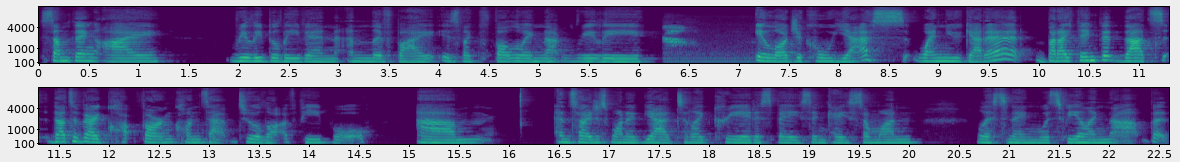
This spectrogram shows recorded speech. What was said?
something I really believe in and live by is like following that really illogical yes when you get it but i think that that's that's a very co- foreign concept to a lot of people. Um and so i just wanted yeah to like create a space in case someone listening was feeling that but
